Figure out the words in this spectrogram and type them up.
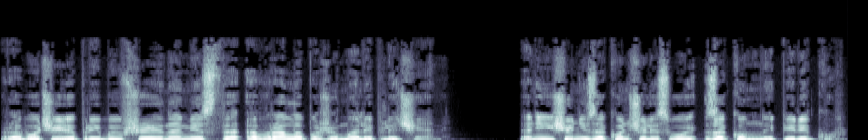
Рабочие, прибывшие на место Аврала, пожимали плечами. Они еще не закончили свой законный перекур.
